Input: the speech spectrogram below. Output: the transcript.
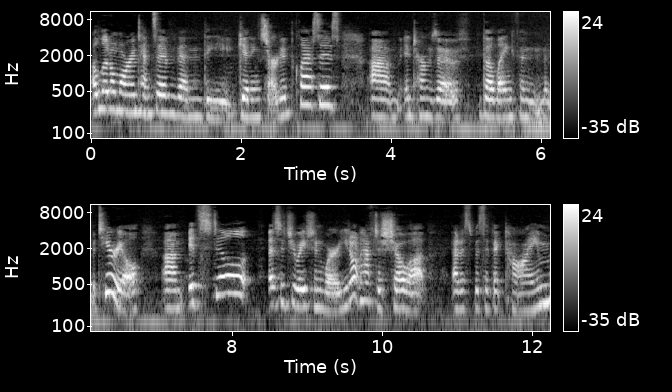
a little more intensive than the Getting Started classes um, in terms of the length and the material, um, it's still a situation where you don't have to show up at a specific time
